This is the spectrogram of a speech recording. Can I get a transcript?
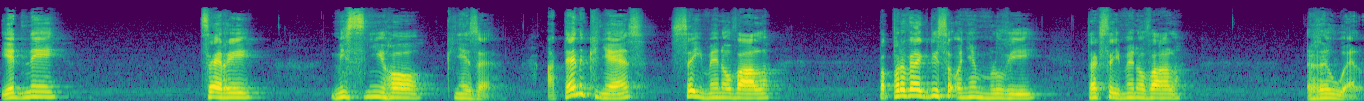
jedny dcery místního kněze. A ten kněz se jmenoval, poprvé, kdy se o něm mluví, tak se jmenoval Reuel.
